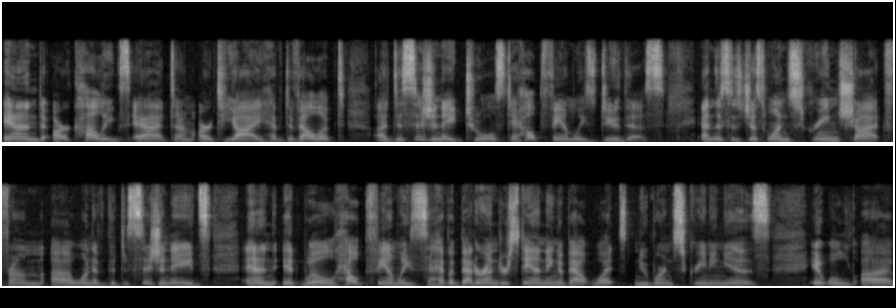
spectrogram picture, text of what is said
And our colleagues at um, RTI have developed uh, decision aid tools to help families do this. And this is just one screenshot from uh, one of the decision aids, and it will help families have a better understanding about what newborn screening is. It will uh,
